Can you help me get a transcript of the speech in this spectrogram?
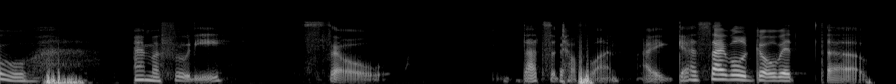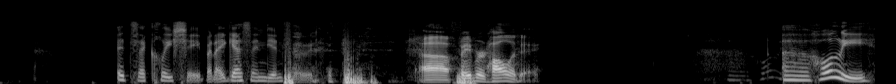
Oh, I'm a foodie, so that's a tough one. I guess I will go with uh, It's a cliche, but I guess Indian food. Uh, favorite holiday? Uh, Holi.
